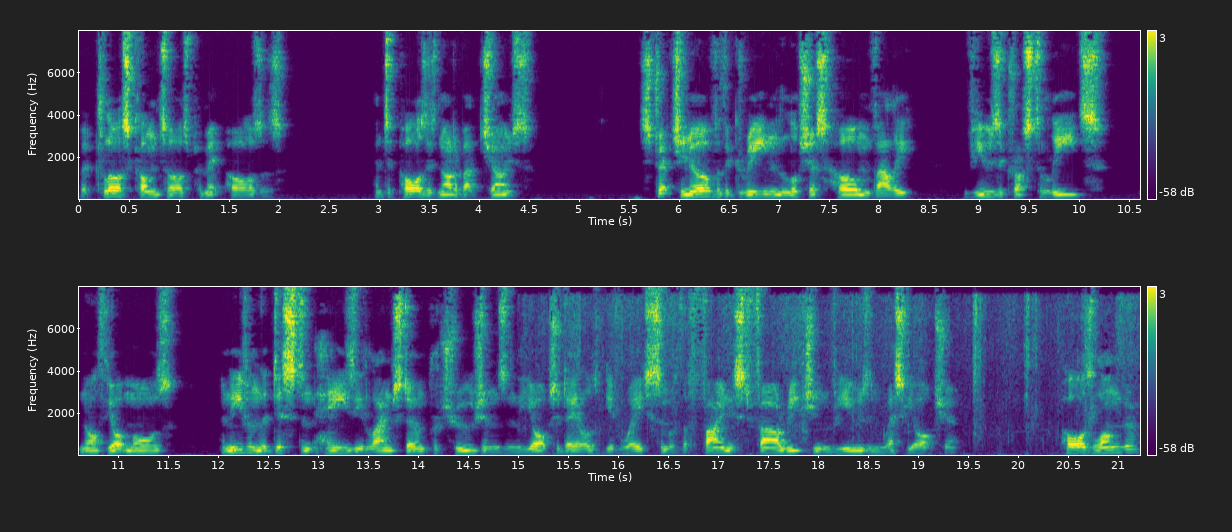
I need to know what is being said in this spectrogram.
but close contours permit pauses. And to pause is not a bad choice. Stretching over the green, luscious Holme Valley, views across to Leeds, North York Moors, and even the distant hazy limestone protrusions in the Yorkshire Dales give way to some of the finest far-reaching views in West Yorkshire. Pause longer,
